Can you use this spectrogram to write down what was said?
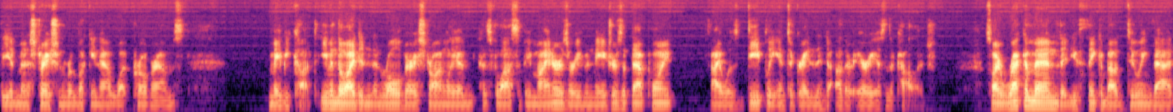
the administration were looking at what programs may be cut. Even though I didn't enroll very strongly in, as philosophy minors or even majors at that point, I was deeply integrated into other areas of the college. So I recommend that you think about doing that,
